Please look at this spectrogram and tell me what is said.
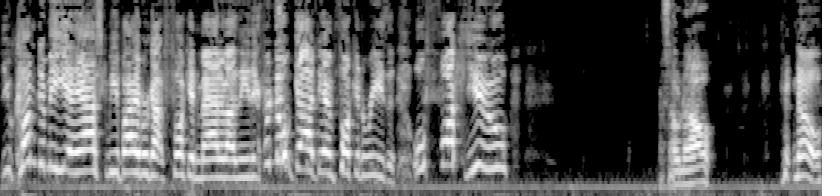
You come to me and ask me if I ever got fucking mad about anything for no goddamn fucking reason. Well, fuck you. So no. No.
